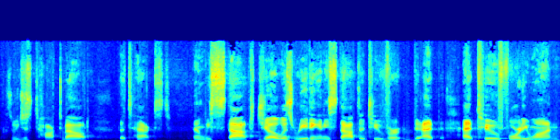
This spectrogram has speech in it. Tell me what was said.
Because we just talked about the text. And we stopped. Joe was reading and he stopped at, two, at, at 241.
